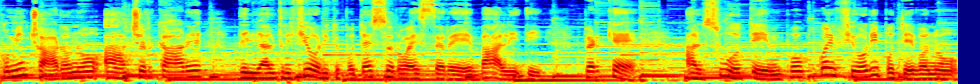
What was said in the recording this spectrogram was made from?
cominciarono a cercare degli altri fiori che potessero essere validi perché al suo tempo quei fiori potevano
